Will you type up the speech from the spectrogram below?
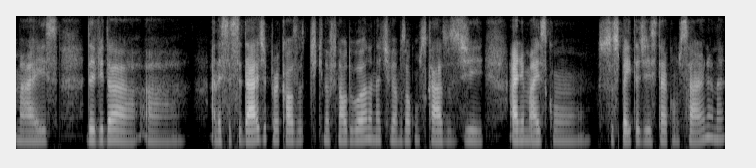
mas devido à à- à necessidade, por causa de que no final do ano, né, tivemos alguns casos de animais com suspeita de estar com sarna, né?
